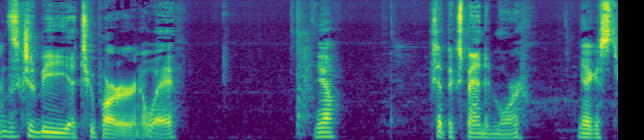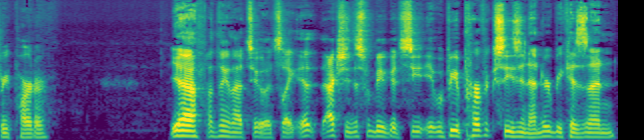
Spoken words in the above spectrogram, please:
this could be a two-parter in a way, yeah. except expanded more. Yeah, I guess three-parter. Yeah, I think that too. It's like it, actually this would be a good se- it would be a perfect season ender because then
